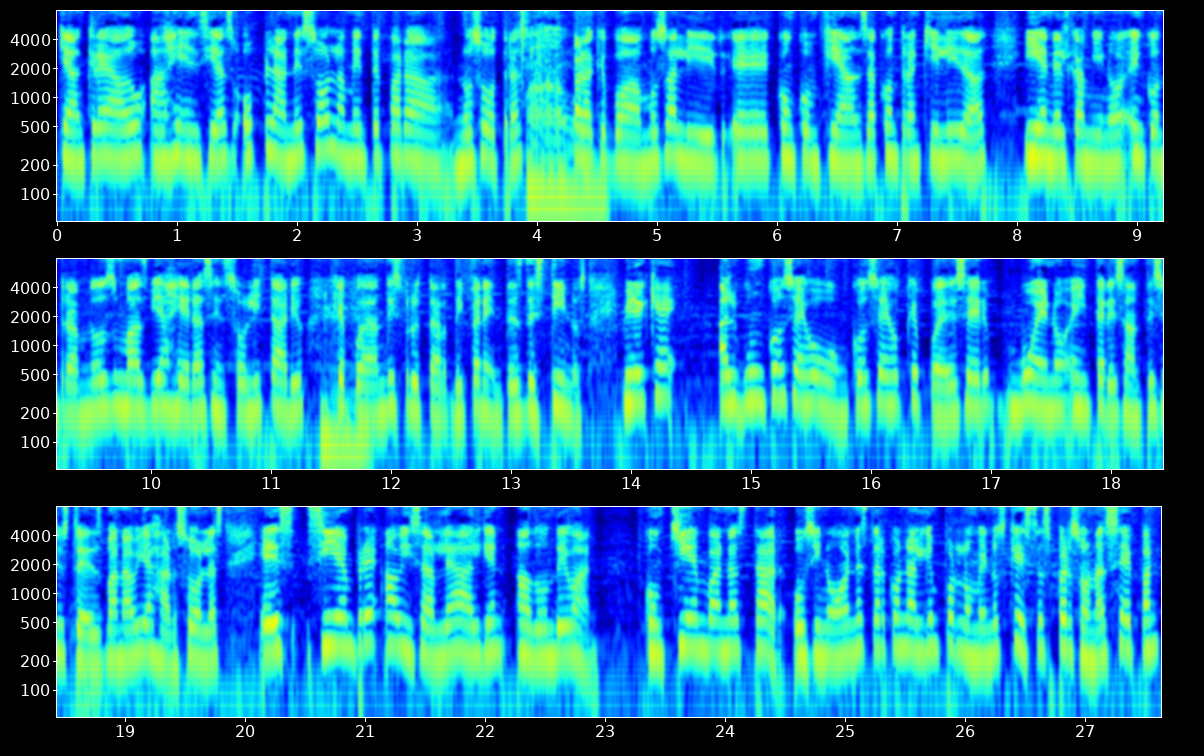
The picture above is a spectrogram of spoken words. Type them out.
que han creado agencias o planes solamente para nosotras, Ah, bueno. para que podamos salir eh, con confianza, con tranquilidad y en el camino encontrarnos más viajeras en solitario que puedan disfrutar diferentes destinos. Mire que algún consejo o un consejo que puede ser bueno e interesante si ustedes van a viajar solas es siempre avisarle a alguien a dónde van con quién van a estar o si no van a estar con alguien por lo menos que estas personas sepan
